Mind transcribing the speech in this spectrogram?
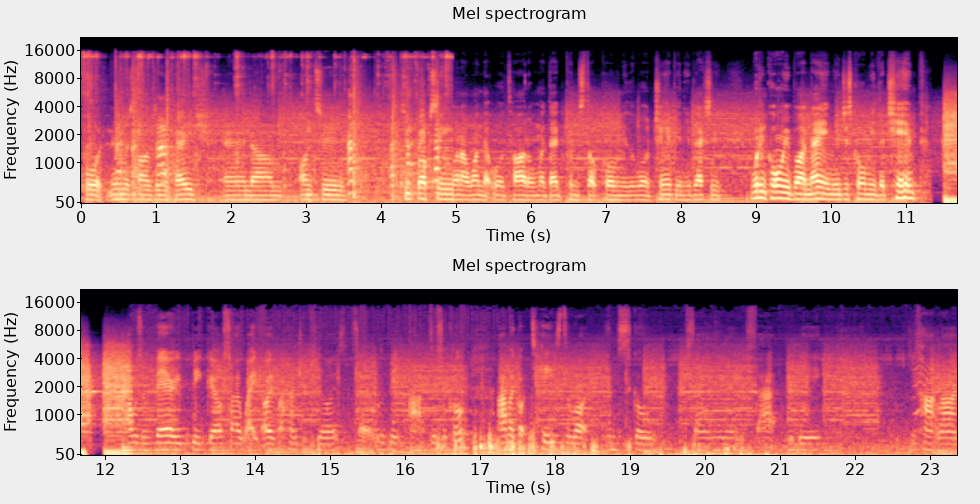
Fought numerous times in the cage and um, onto kickboxing. When I won that world title, my dad couldn't stop calling me the world champion. He would actually wouldn't call me by name, he'd just call me the champ. A very big girl, so I weighed over 100 kilos, so it was a bit uh, difficult. Um, I got teased a lot in school, saying, you know, you're fat, you're big, you can't run,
